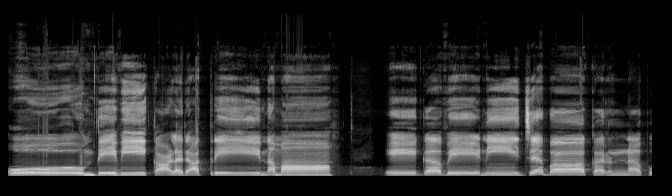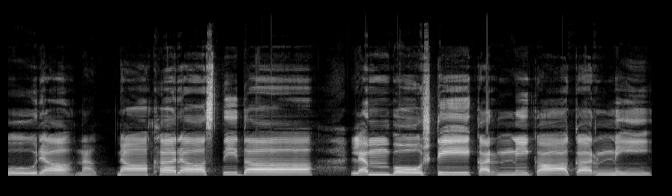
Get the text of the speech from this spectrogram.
ഓം ദേവി കാളരാത്രി നമ. ഏകവേണീ ജപാ കർണപൂരാ നഗ്നാഖരാസ്ഥിത ലംബോഷ്ടി കർണികാ കർണി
